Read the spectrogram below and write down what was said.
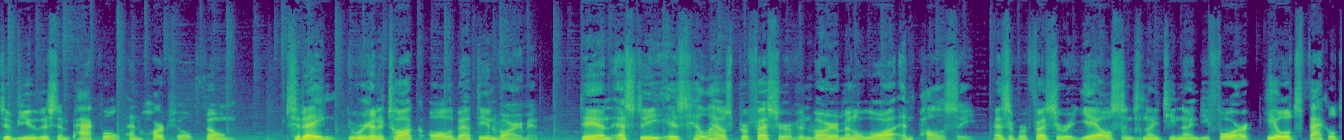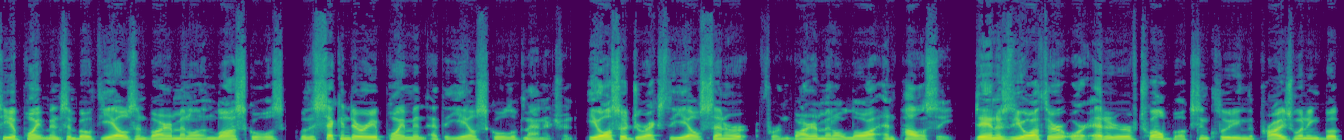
to view this impactful and heartfelt film. Today, we're going to talk all about the environment. Dan Esty is Hillhouse Professor of Environmental Law and Policy. As a professor at Yale since 1994, he holds faculty appointments in both Yale's environmental and law schools, with a secondary appointment at the Yale School of Management. He also directs the Yale Center for Environmental Law and Policy. Dan is the author or editor of 12 books, including the prize winning book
